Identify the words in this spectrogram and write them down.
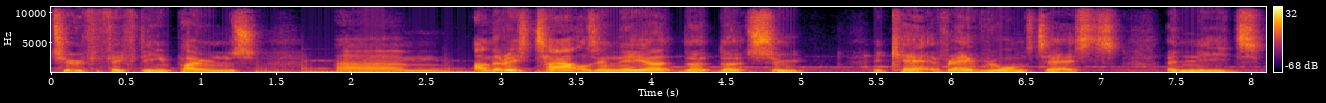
two for fifteen pounds. Um, and there is titles in there that, that suit and cater for everyone's tastes and needs.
